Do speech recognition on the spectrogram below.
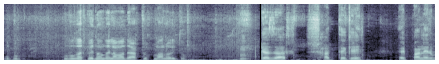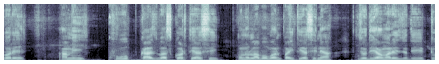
উপ- উপকার পেতাম তাহলে আমাদের একটু ভালো হইতো। দুই হাজার সাত থেকে এই পানের পরে আমি খুব কাজবাজ করতে আসি, কোনো লাভবান পাইতে আসি না। যদি আমার যদি একটু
